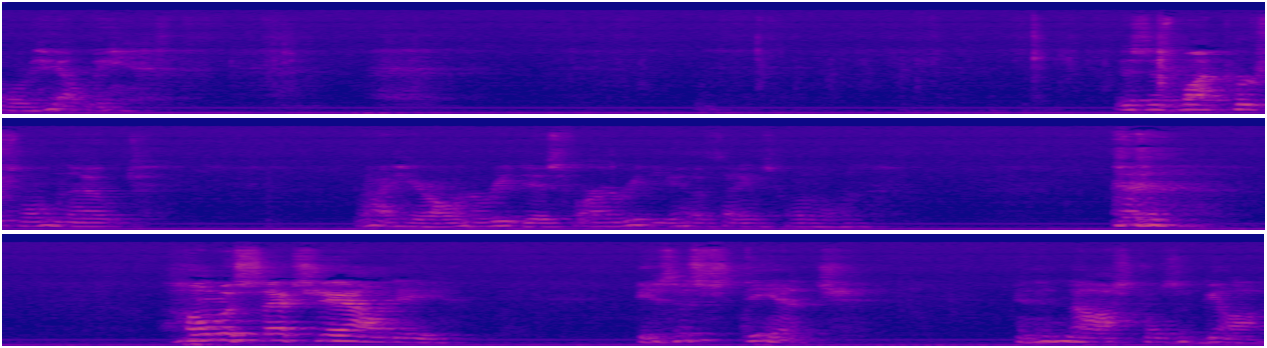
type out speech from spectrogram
Lord, help me. This is my personal note right here. I want to read this before I read the other things going on. Homosexuality is a stench in the nostrils of God.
